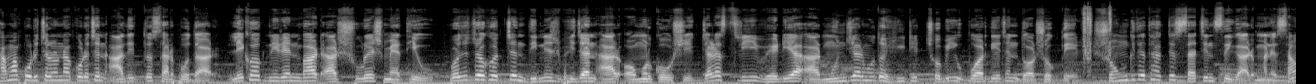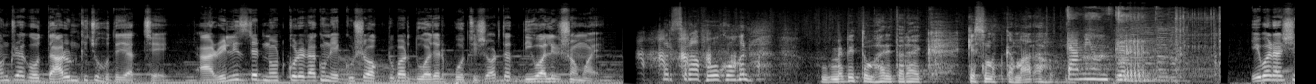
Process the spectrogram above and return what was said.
থামা পরিচালনা করেছেন আদিত্য সারপোদার লেখক নীরেন ভাট আর সুরেশ ম্যাথিউ প্রযোজক হচ্ছেন দীনেশ ভিজান আর অমর কৌশিক যারা স্ত্রী ভেডিয়া আর মুঞ্জিয়ার মতো হিট হিট ছবি উপহার দিয়েছেন দর্শকদের সঙ্গীতে থাকছে সচিন সিগার মানে সাউন্ড ট্র্যাকও দারুণ কিছু হতে যাচ্ছে আর রিলিজ ডেট নোট করে রাখুন একুশে অক্টোবর দু অর্থাৎ দিওয়ালির সময় पर सर आप हो कौन मैं भी तुम्हारी तरह एक किस्मत का मारा हूँ Dame un grrr. এবার আসি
